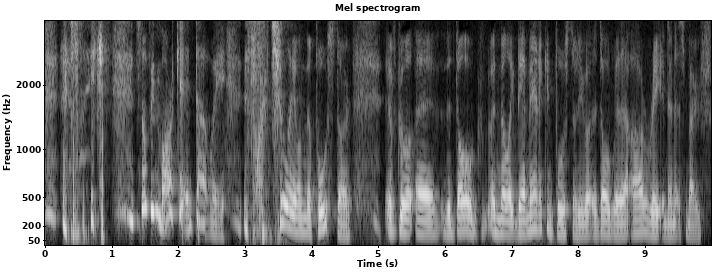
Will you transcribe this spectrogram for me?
It's like it's not been marketed that way. It's literally on the poster. They've got uh, the dog and the like the American poster. You've got the dog with an R rating in its mouth."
